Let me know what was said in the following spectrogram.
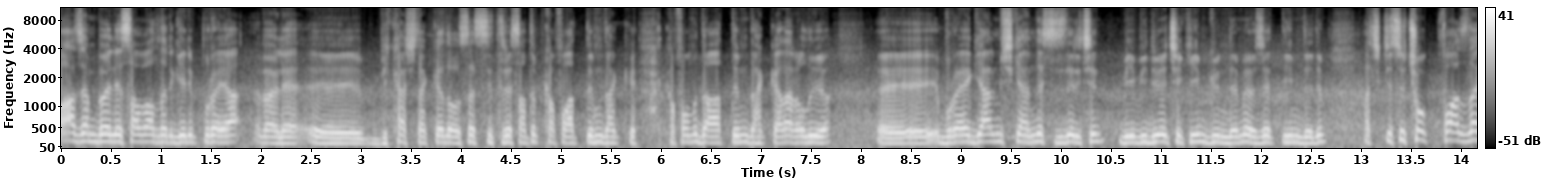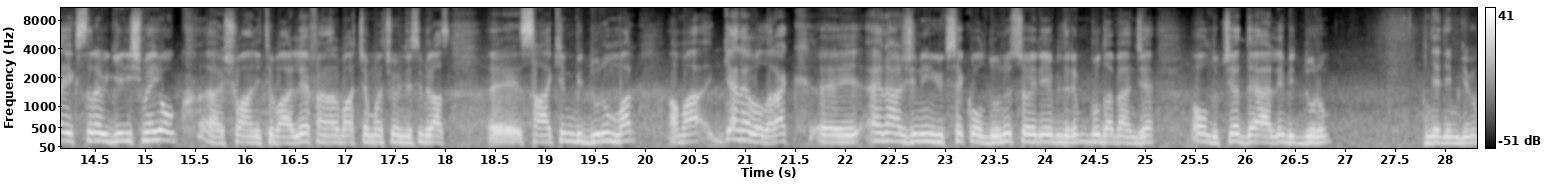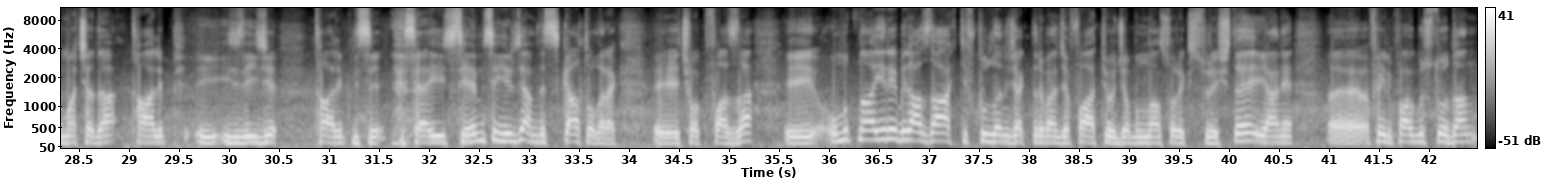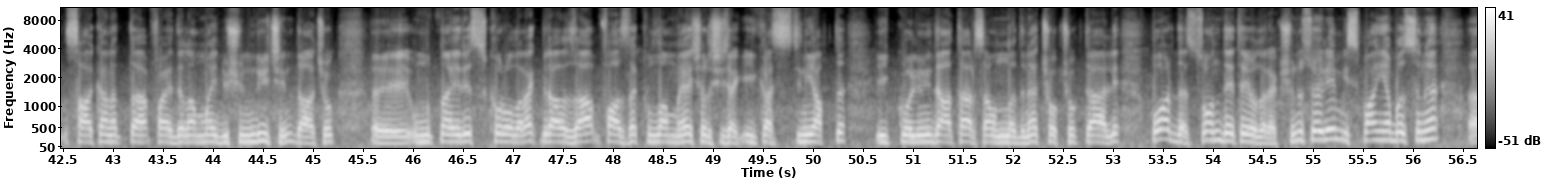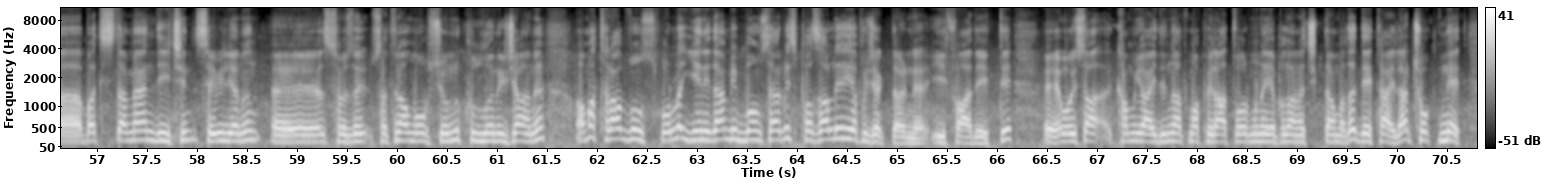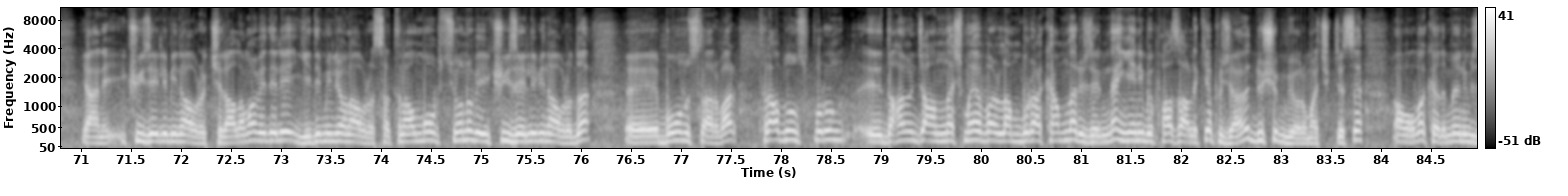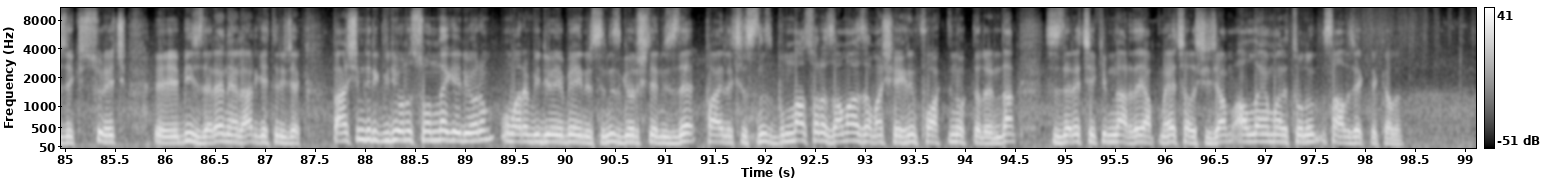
Bazen böyle sabahları gelip buraya böyle e, birkaç dakikada olsa stres atıp kafa attığım dakika, kafamı dağıttığım dakikalar oluyor. E, buraya gelmişken de sizler için bir video çekeyim, gündemi özetleyeyim dedim. Açıkçası çok fazla ekstra bir gelişme yok e, şu an itibariyle. Fenerbahçe maçı öncesi biraz e, sakin bir durum var ama genel olarak e, enerjinin yüksek olduğunu söyleyebilirim. Bu da bence oldukça değerli bir durum dediğim gibi maça da talip izleyici taliplisi hem seyirci hem de scout olarak e, çok fazla. E, Umut Nair'i biraz daha aktif kullanacaktır bence Fatih Hoca bundan sonraki süreçte. Yani e, Felipe Augusto'dan sağ kanatta faydalanmayı düşündüğü için daha çok Umut Nair'i skor olarak biraz daha fazla kullanmaya çalışacak. İlk asistini yaptı. İlk golünü de atarsa onun adına çok çok değerli. Bu arada son detay olarak şunu söyleyeyim. İspanya basını Batista Mendy için Sevilla'nın e, sözde satın alma opsiyonunu kullanacağını ama Trabzonspor'la yeniden bir bonservis pazarlığı yapacaklarını ifade etti. E, oysa kamuya aydınlatma platformuna yapılan açıklamada detaylar çok net. Yani 250 bin avro kiralama bedeli, 7 milyon avro satın alma opsiyonu ve 250 bin avro da e, bonuslar var. Trabzonspor'un e, daha önce anlaşmaya varılan bu rakamlar üzerinden yeni bir pazarlık yapacağını düşünmüyorum açıkçası. Ama bakalım önümüzdeki süreç e, bizlere neler getirecek. Ben şimdilik videonun sonuna geliyorum. Umarım videoyu beğenirsiniz. Görüşlerinizi de paylaşırsınız. Bundan sonra zaman zaman şehrin farklı noktalarından sizlere çekimler de yapmaya çalışacağım. Allah'a emanet olun. Sağlıcakla kalın.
